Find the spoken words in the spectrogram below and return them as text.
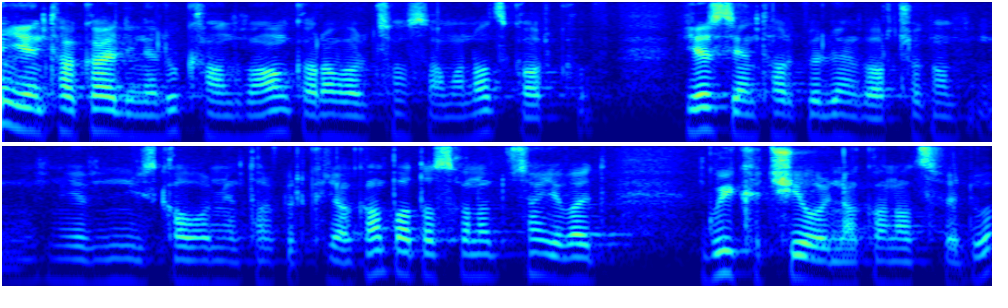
Այն ենթակա է լինելու քանդման կառավարության սահմանած կարգով ես ենթարկվելու եմ վարչական եւ նույնիսկ կարող եմ ենթարկվել քրեական պատասխանատվության եւ այդ գույքը չի օրինականացվելու։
